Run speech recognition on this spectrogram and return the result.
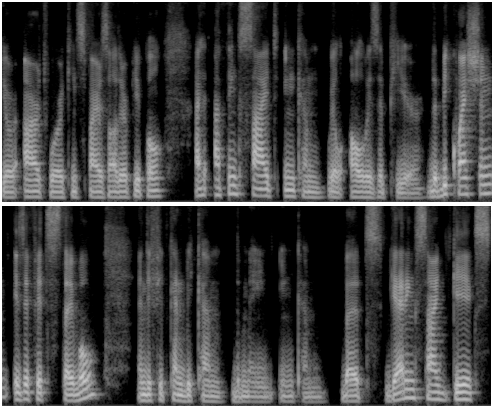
your artwork inspires other people, I, I think side income will always appear. The big question is if it's stable and if it can become the main income. But getting side gigs,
